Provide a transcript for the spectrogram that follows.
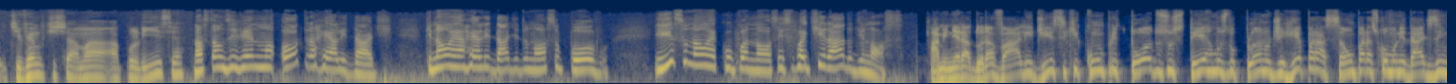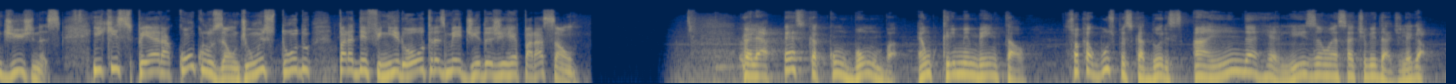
Tivemos que chamar a polícia. Nós estamos vivendo uma outra realidade, que não é a realidade do nosso povo. E isso não é culpa nossa, isso foi tirado de nós. A mineradora Vale disse que cumpre todos os termos do plano de reparação para as comunidades indígenas e que espera a conclusão de um estudo para definir outras medidas de reparação. Olha, a pesca com bomba é um crime ambiental. Só que alguns pescadores ainda realizam essa atividade legal.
